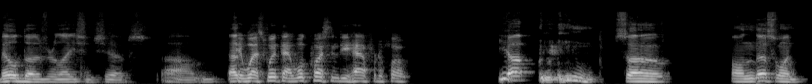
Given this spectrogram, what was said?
build those relationships. Um hey Wes, with that, what question do you have for the folk? Yep. so on this one,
